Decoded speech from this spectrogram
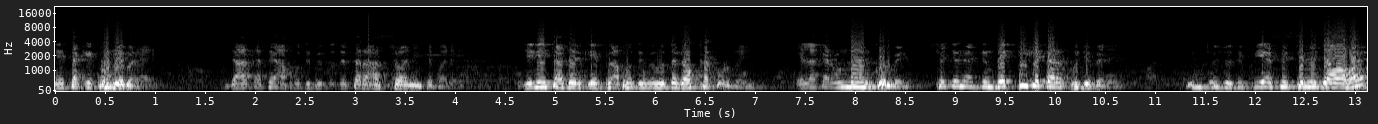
নেতাকে খুঁজে বেড়ায়। যার কাছে আপদে বিপদে তারা আশ্রয় নিতে পারে। যিনি তাদেরকে আপদে বিপদে রক্ষা করবেন, এলাকার উন্নয়ন করবেন, সেজন্য একজন ব্যক্তিকে তারা খুঁজে ফেলে কিন্তু যদি পিআর সিস্টেমে যাওয়া হয়,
